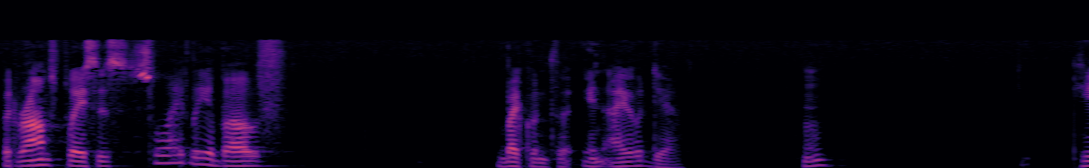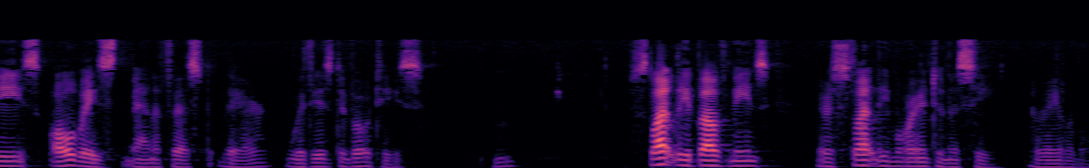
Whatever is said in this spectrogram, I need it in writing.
but Ram's place is slightly above Vaikuntha in Ayodhya. Hmm? He's always manifest there with his devotees. Slightly above means there's slightly more intimacy available.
